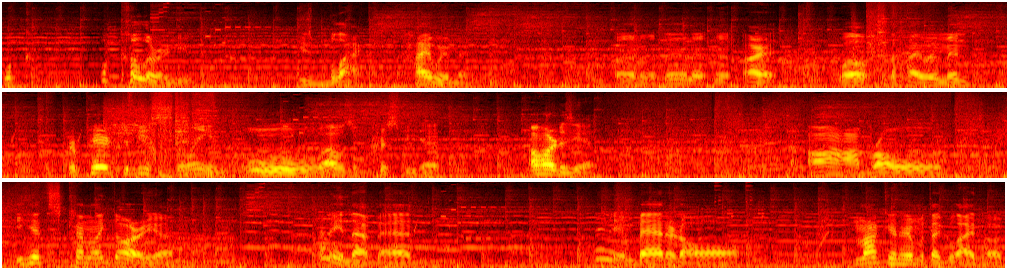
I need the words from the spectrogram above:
What what color are you? He's black. Highwayman. Alright. Well, the highwayman prepared to be slain. Oh, that was a crispy hit. How hard is he hit? Ah, bro. He hits kind of like Garai. That ain't that bad. That ain't bad at all. I'm not getting him with that glide hook.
